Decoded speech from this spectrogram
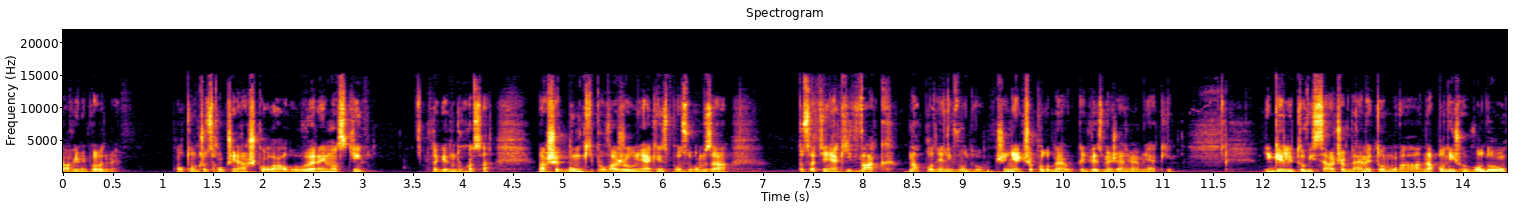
bavíme povedzme o tom, čo sa učí na škole alebo vo verejnosti, tak jednoducho sa naše bunky považujú nejakým spôsobom za v podstate nejaký vak naplnený vodou. Čiže niečo podobné, ako keď vezmeš, ja neviem, nejaký igelitový sáčok, dajme tomu, a naplníš ho vodou,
